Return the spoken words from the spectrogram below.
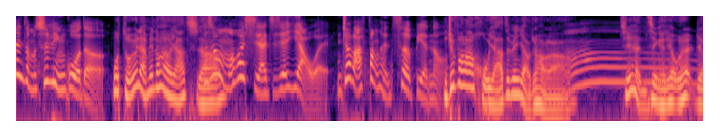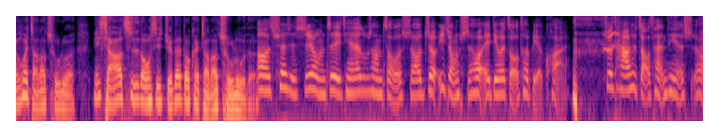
那你怎么吃苹果的？我左右两边都还有牙齿啊。可是我们会洗来直接咬，哎，你就要把它放很侧边哦，你就放到虎牙这边咬就好了哦。其实很近很近，我说人会找到出路。你想要吃东西，绝对都可以找到出路的。哦，确实是因为我们这几天在路上走的时候，就一种时候，AD 会走的特别快，就他要去找餐厅的时候，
